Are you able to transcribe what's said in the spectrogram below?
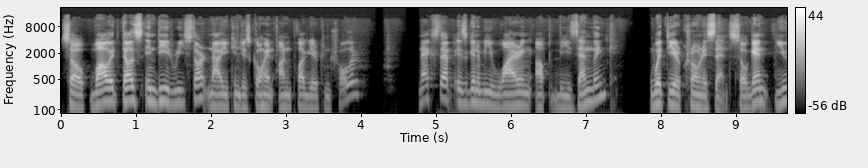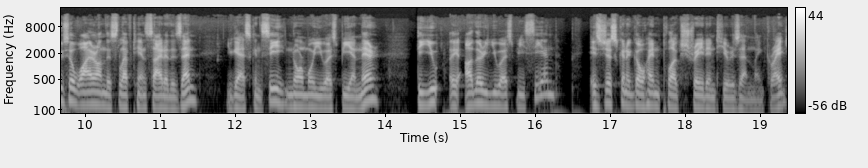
So while it does indeed restart, now you can just go ahead and unplug your controller. Next step is going to be wiring up the ZenLink with your Cronus Zen. So again, use a wire on this left-hand side of the Zen. You guys can see normal USB in there. The, U the other USB-C end is just going to go ahead and plug straight into your ZenLink, right?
